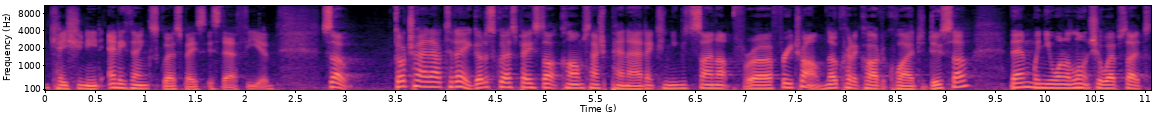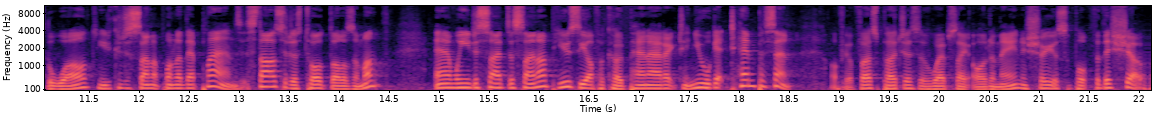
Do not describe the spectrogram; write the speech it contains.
In case you need anything, Squarespace is there for you. So, Go try it out today. Go to squarespace.com slash penaddict and you can sign up for a free trial. No credit card required to do so. Then when you want to launch your website to the world, you can just sign up one of their plans. It starts at just $12 a month. And when you decide to sign up, use the offer code penaddict and you will get 10% off your first purchase of website or domain and show your support for this show.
